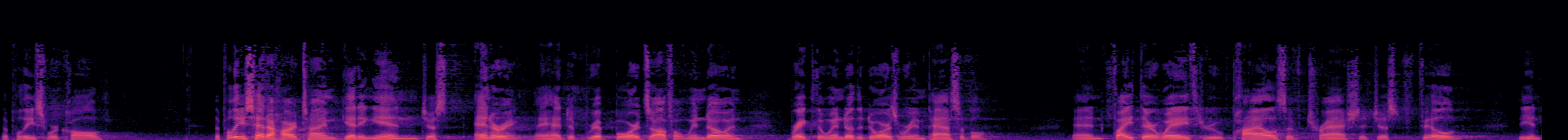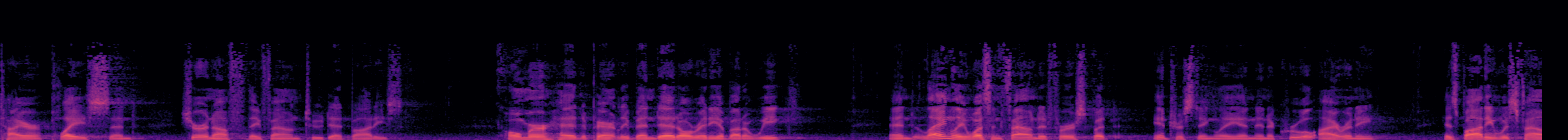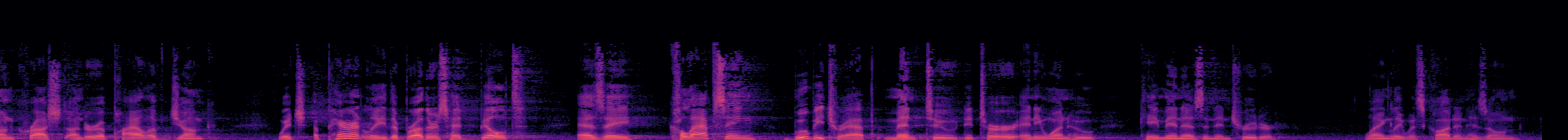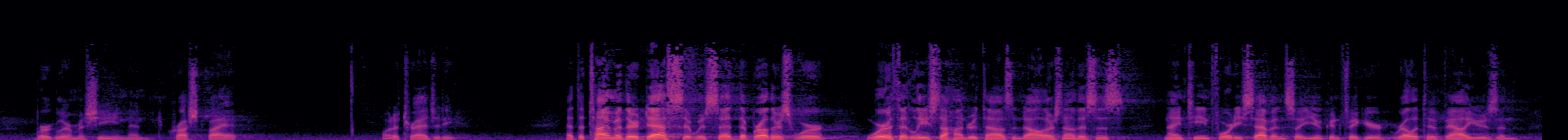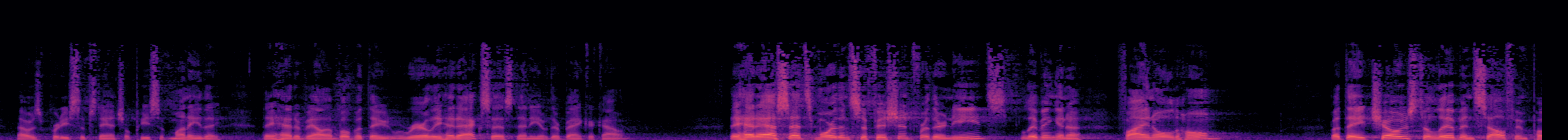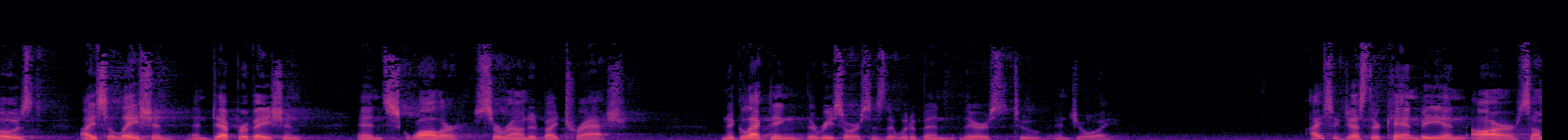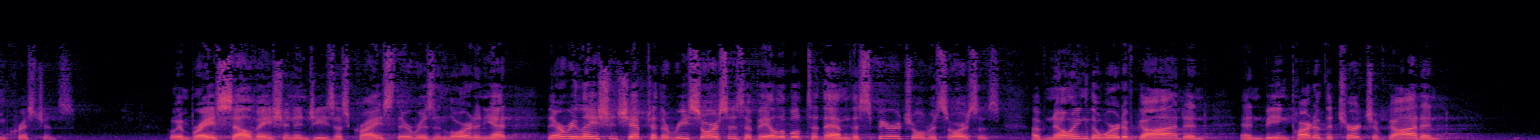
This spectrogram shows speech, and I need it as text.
the police were called. The police had a hard time getting in, just entering. They had to rip boards off a window and break the window. The doors were impassable. And fight their way through piles of trash that just filled the entire place. And sure enough, they found two dead bodies. Homer had apparently been dead already about a week. And Langley wasn't found at first, but interestingly and in a cruel irony, his body was found crushed under a pile of junk, which apparently the brothers had built as a collapsing booby trap meant to deter anyone who came in as an intruder. Langley was caught in his own burglar machine and crushed by it. What a tragedy. At the time of their deaths, it was said the brothers were worth at least $100,000. Now, this is 1947, so you can figure relative values, and that was a pretty substantial piece of money they, they had available, but they rarely had accessed any of their bank account. They had assets more than sufficient for their needs, living in a fine old home, but they chose to live in self imposed isolation and deprivation and squalor, surrounded by trash neglecting the resources that would have been theirs to enjoy. I suggest there can be and are some Christians who embrace salvation in Jesus Christ, their risen Lord, and yet their relationship to the resources available to them, the spiritual resources of knowing the Word of God and, and being part of the church of God and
